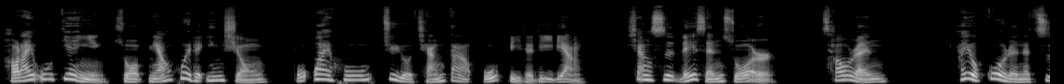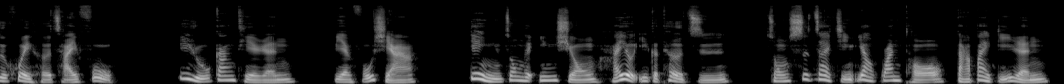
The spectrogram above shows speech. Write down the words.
好莱坞电影所描绘的英雄。不外乎具有强大无比的力量，像是雷神索尔、超人，还有过人的智慧和财富，例如钢铁人、蝙蝠侠。电影中的英雄还有一个特质，总是在紧要关头打败敌人，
